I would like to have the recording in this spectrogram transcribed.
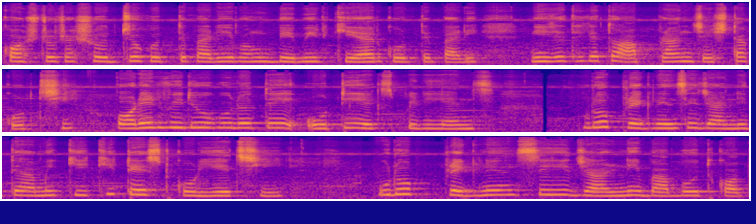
কষ্টটা সহ্য করতে পারি এবং বেবির কেয়ার করতে পারি। নিজে থেকে তো আপ্রাণ চেষ্টা করছি। পরের ভিডিওগুলোতে ওটি এক্সপিরিয়েন্স পুরো প্রেগনেন্সি জার্নিতে আমি কি কি টেস্ট করিয়েছি পুরো প্রেগনেন্সি জার্নি বাবদ কত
